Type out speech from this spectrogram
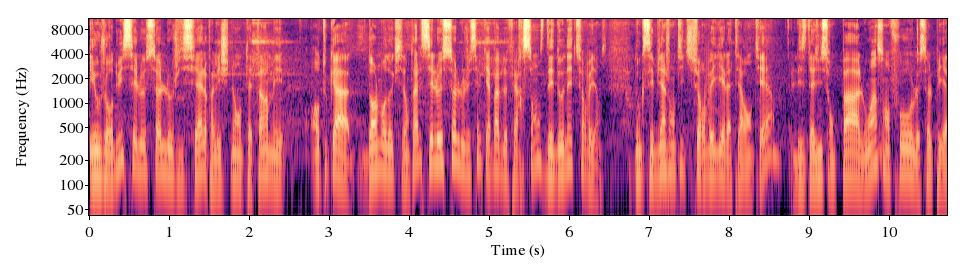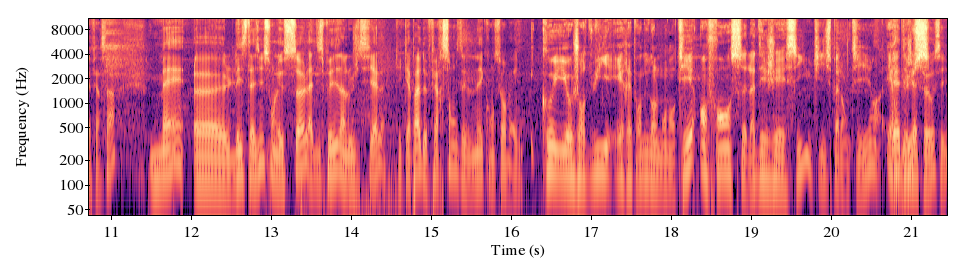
Et aujourd'hui, c'est le seul logiciel, enfin les Chinois ont peut-être un, mais en tout cas dans le monde occidental, c'est le seul logiciel capable de faire sens des données de surveillance. Donc c'est bien gentil de surveiller la Terre entière. Les États-Unis sont pas loin s'en faut le seul pays à faire ça, mais euh, les États-Unis sont le seul à disposer d'un logiciel qui est capable de faire sens des données qu'on surveille. qui aujourd'hui est répandu dans le monde entier. En France, la DGSI utilise Palantir, Et la DGSE aussi.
